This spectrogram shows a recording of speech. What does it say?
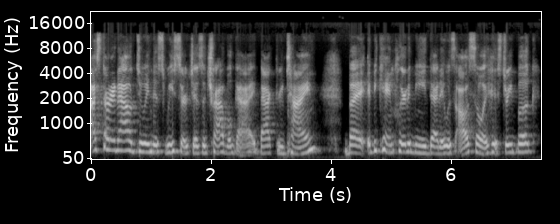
I started out doing this research as a travel guide back through time, but it became clear to me that it was also a history book.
